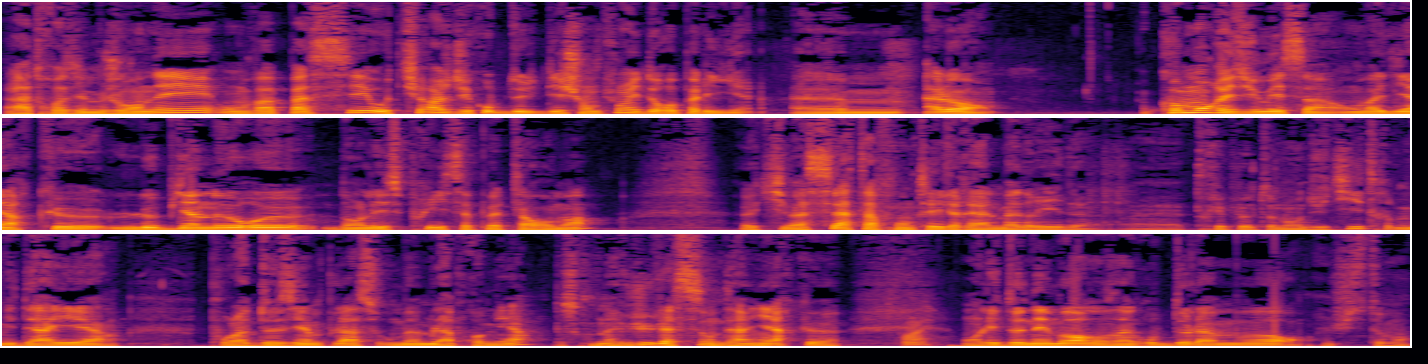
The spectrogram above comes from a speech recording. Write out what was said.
À la troisième journée, on va passer au tirage des groupes de Ligue des Champions et d'Europa League. Euh, alors, comment résumer ça? On va dire que le bienheureux dans l'esprit, ça peut être la Roma, euh, qui va certes affronter le Real Madrid, euh, triple tenant du titre, mais derrière, pour la deuxième place ou même la première, parce qu'on a vu la saison dernière que Ouais. on les donnait morts dans un groupe de la mort, justement,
